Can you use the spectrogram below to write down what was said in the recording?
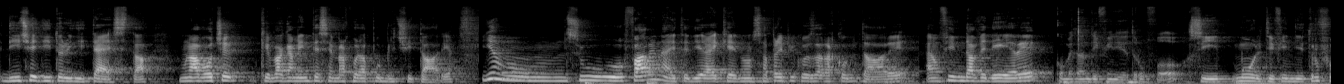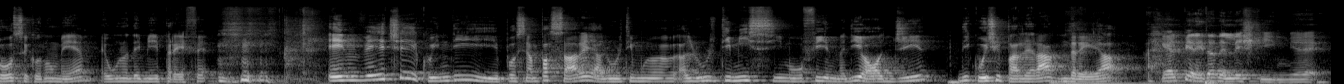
dice i titoli di testa, una voce che vagamente sembra quella pubblicitaria. Io mm, su Fahrenheit direi che non saprei più cosa raccontare, è un film da vedere. Come tanti film di Truffaut. Sì, molti film di Truffaut secondo me, è uno dei miei prefe. e invece quindi possiamo passare all'ultimissimo film di oggi di cui ci parlerà Andrea. Che è il pianeta delle scimmie.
